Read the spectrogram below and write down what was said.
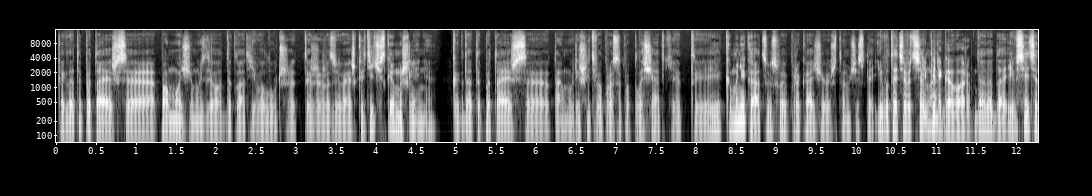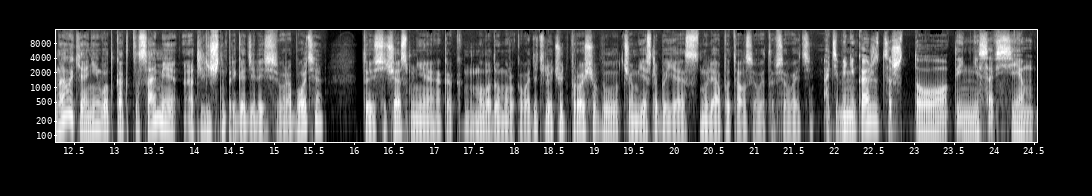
Когда ты пытаешься помочь ему сделать доклад его лучше, ты же развиваешь критическое мышление. Когда ты пытаешься там решить вопросы по площадке, ты коммуникацию свою прокачиваешь в том числе. И вот эти вот все... И нав... переговоры. Да-да-да. И все эти навыки, они вот как-то сами отлично пригодились в работе. То есть сейчас мне, как молодому руководителю, чуть проще было, чем если бы я с нуля пытался в это все войти. А тебе не кажется, что ты не совсем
